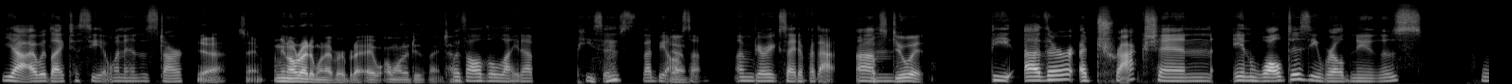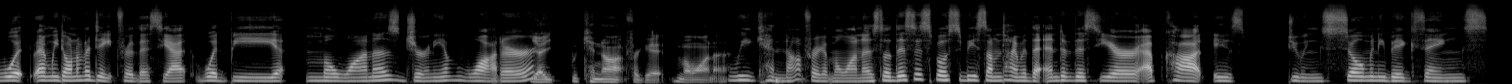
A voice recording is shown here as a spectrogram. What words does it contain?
Yeah, I would like to see it when it is dark Yeah, same. I mean, I'll ride it whenever, but I, I want to do the nighttime. with all the light up pieces. That'd be Mm-hmm. Yeah. awesome. I'm very excited for that. Um, Let's do it. the other attraction in Walt Disney World news would and we don't have a date for this yet would be Moana's Journey of Water. Yeah, we cannot forget Moana. We cannot forget Moana. So this is supposed to be sometime at the end of this year. Epcot is doing so many big things.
